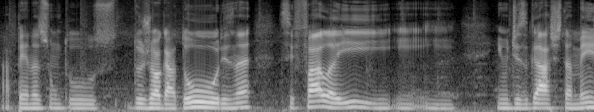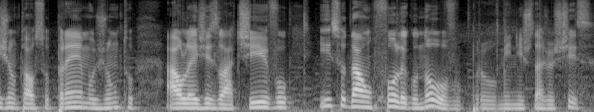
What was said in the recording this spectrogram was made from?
apenas um dos, dos jogadores, né? Se fala aí em, em, em, um desgaste também junto ao Supremo, junto ao Legislativo. Isso dá um fôlego novo para o ministro da Justiça?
